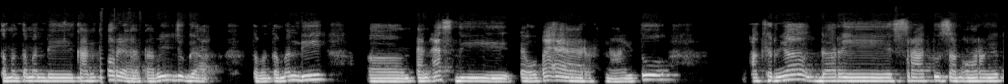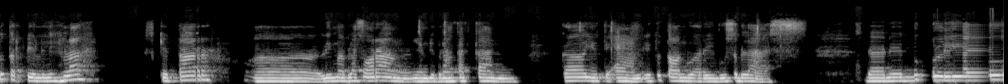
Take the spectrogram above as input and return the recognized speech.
teman-teman di kantor ya, tapi juga teman-teman di em, PNS di PUPR. Nah itu akhirnya dari seratusan orang itu terpilihlah sekitar eh, 15 orang yang diberangkatkan ke UTM itu tahun 2011 dan itu kuliah itu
